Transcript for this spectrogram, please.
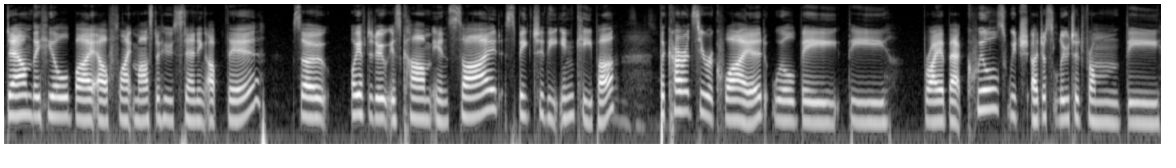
down the hill by our flight master who's standing up there. So all you have to do is come inside, speak to the innkeeper. The currency required will be the briarback quills, which are just looted from the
